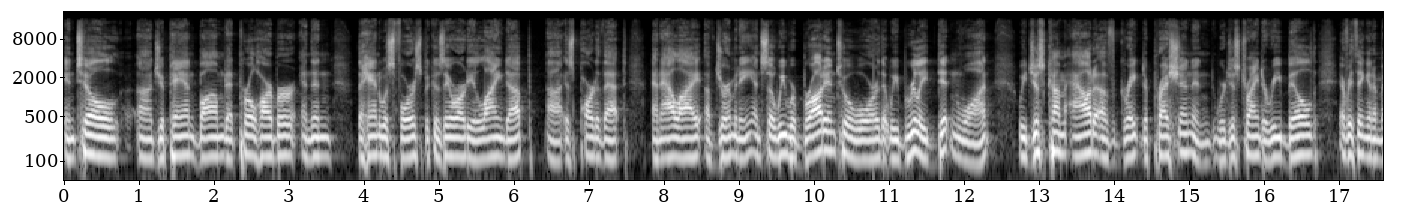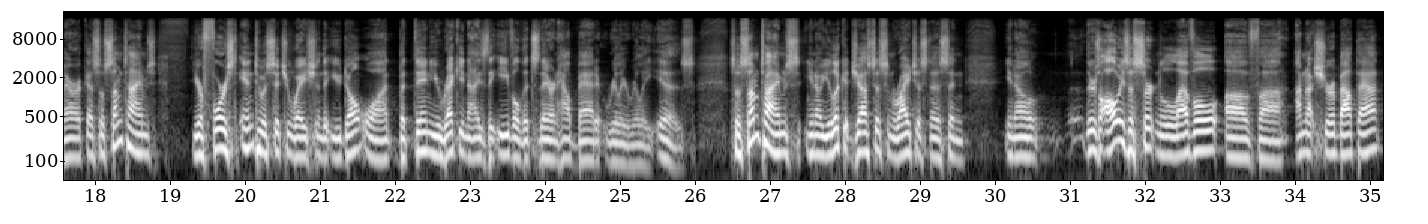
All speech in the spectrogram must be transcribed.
until uh, Japan bombed at Pearl Harbor, and then the hand was forced because they were already lined up uh, as part of that, an ally of Germany. And so we were brought into a war that we really didn't want. We just come out of Great Depression and we're just trying to rebuild everything in America. So sometimes you're forced into a situation that you don't want, but then you recognize the evil that's there and how bad it really, really is. So sometimes, you know, you look at justice and righteousness and, you know, there's always a certain level of, uh, I'm not sure about that.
